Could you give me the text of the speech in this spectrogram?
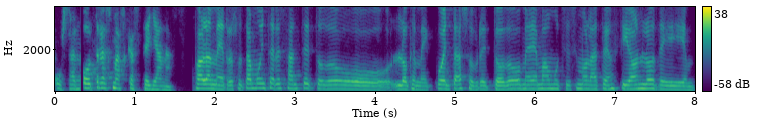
usan otras más castellanas. Paula, me resulta muy interesante todo lo que me cuentas, sobre todo me ha llamado muchísimo la atención lo de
